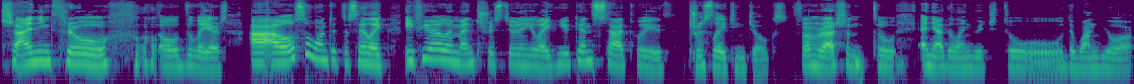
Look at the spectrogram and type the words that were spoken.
Shining through all the layers. I I also wanted to say, like, if you're elementary student, you like you can start with translating jokes from Russian to any other language to the one you're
